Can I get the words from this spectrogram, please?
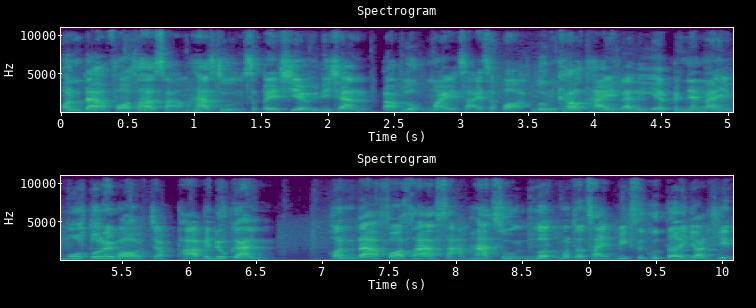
Honda Forza 350 Special Edition ปรับลุคใหม่สายสปอร์ตลุ้นเข้าไทยรายละเอียดเป็นยังไง m o t o r i v a l จะพาไปดูกัน Honda Forza 350 รถมอเตอร์ไซค์บิ๊กสกูตเตอร์ยอดฮิต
